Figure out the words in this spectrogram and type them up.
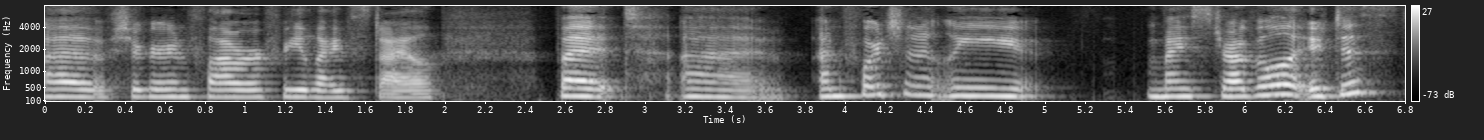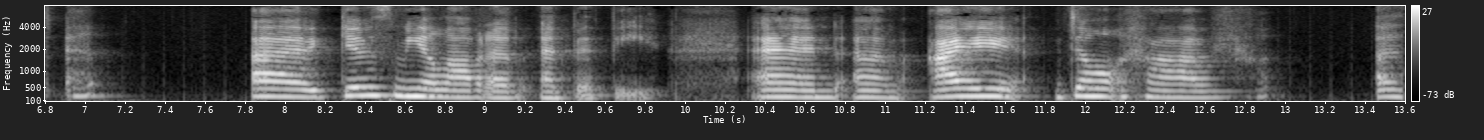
a sugar and flour free lifestyle. But uh, unfortunately, my struggle, it just uh, gives me a lot of empathy. And um, I don't have a,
